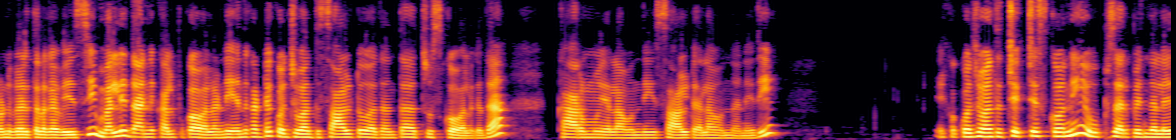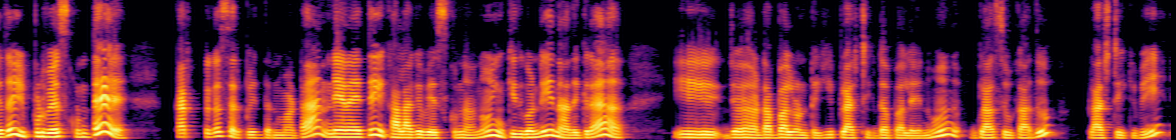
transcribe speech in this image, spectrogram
రెండు విడతలుగా వేసి మళ్ళీ దాన్ని కలుపుకోవాలండి. ఎందుకంటే కొంచెం అంత సాల్ట్ అదంతా చూసుకోవాలి కదా. కారం ఎలా ఉంది సాల్ట్ ఎలా ఉంది అనేది. ఇక కొంచెం అంత చెక్ చేసుకొని ఉప్పు సరిపోయిందా లేదా ఇప్పుడు వేసుకుంటే కరెక్ట్గా సరిపోద్ది అనమాట నేనైతే ఇక అలాగే వేసుకున్నాను. ఇంక ఇదిగోండి నా దగ్గర ఈ జ- డబ్బాలు ఉంటాయి. ప్లాస్టిక్ డబ్బాలేను. గ్లాసువి కాదు ప్లాస్టిక్వి.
